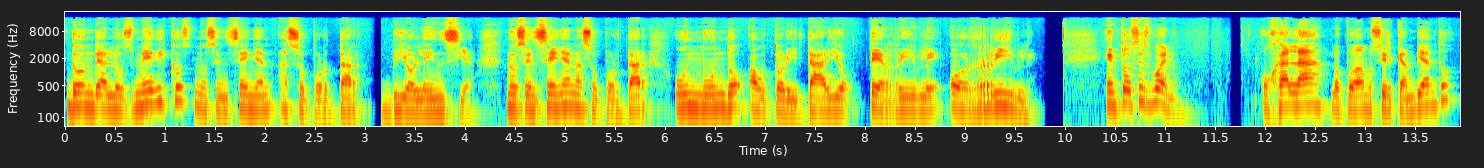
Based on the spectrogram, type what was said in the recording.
donde a los médicos nos enseñan a soportar violencia, nos enseñan a soportar un mundo autoritario, terrible, horrible. Entonces, bueno, ojalá lo podamos ir cambiando.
